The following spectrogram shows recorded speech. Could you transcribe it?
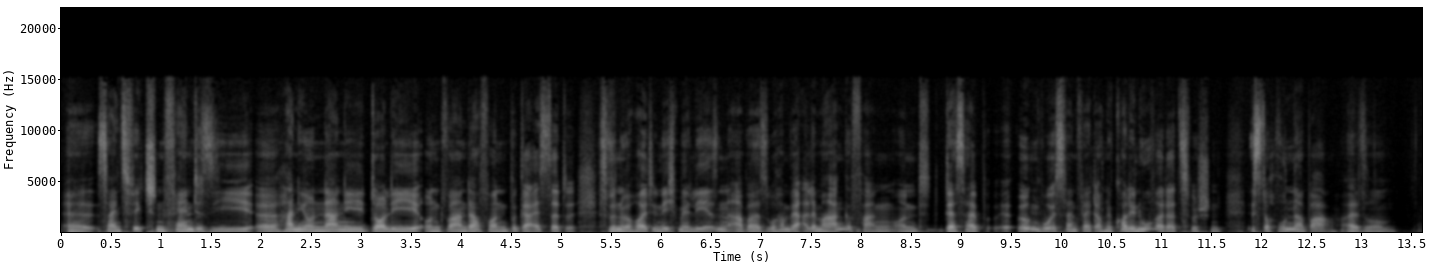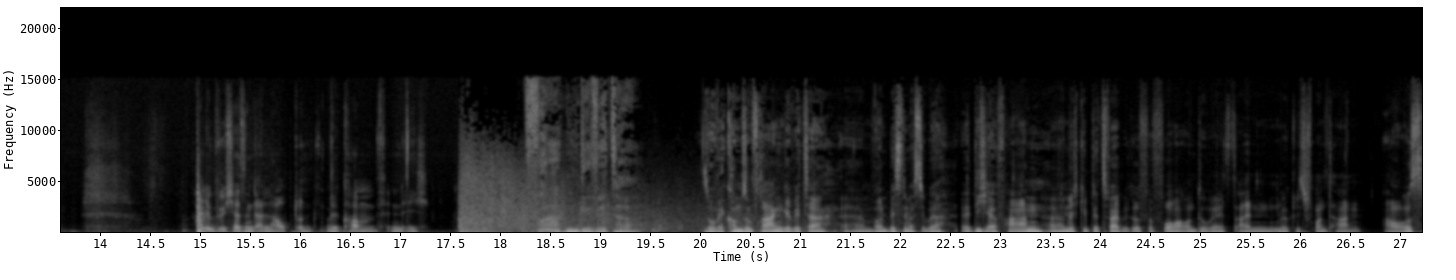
Äh, Science Fiction, Fantasy, äh, Honey und Nanny, Dolly und waren davon begeistert. Das würden wir heute nicht mehr lesen, aber so haben wir alle mal angefangen. Und deshalb, äh, irgendwo ist dann vielleicht auch eine Colin Hoover dazwischen. Ist doch wunderbar. Also alle Bücher sind erlaubt und willkommen, finde ich. Fragengewitter. So, wir kommen zum Fragengewitter. Äh, wollen ein bisschen was über äh, dich erfahren. Ähm, ich gebe dir zwei Begriffe vor und du wählst einen möglichst spontan aus.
